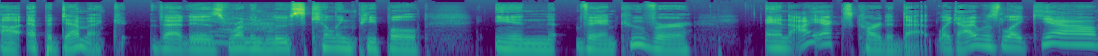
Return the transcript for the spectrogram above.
uh, epidemic that is Yeah. running loose, killing people in Vancouver. And I X carded that. Like I was like, yeah,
